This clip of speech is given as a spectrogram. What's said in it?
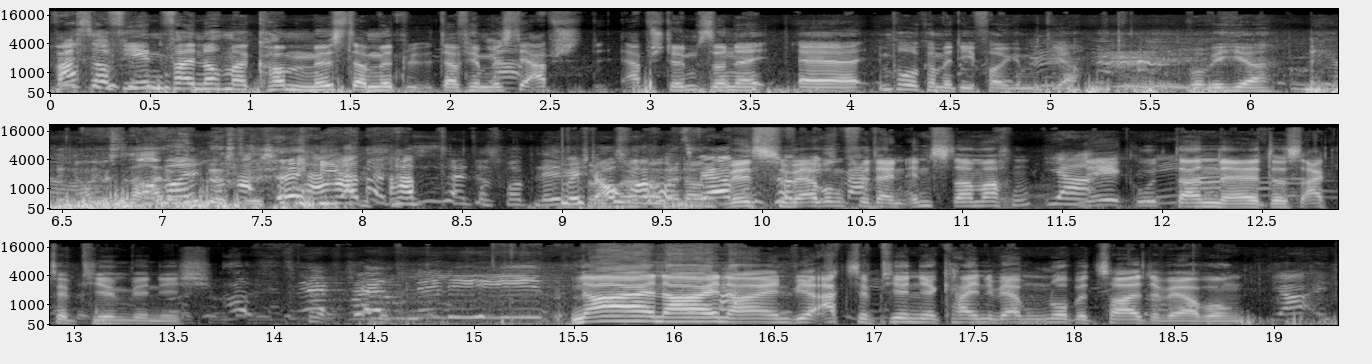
Was auf jeden Fall nochmal kommen müsst, damit, dafür müsst ihr abst- abstimmen, so eine äh, Impro-Comedy-Folge mit dir. Wo wir hier. Wir sind alle unlustig. Ja, das ist halt das Problem. Ich möchte auch mal kurz Werbung Willst du Werbung für dein Insta machen? Ja. Nee, gut, dann äh, das akzeptieren wir nicht. Nein, nein, nein, wir akzeptieren hier keine Werbung, nur bezahlte Werbung. Ja, ich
